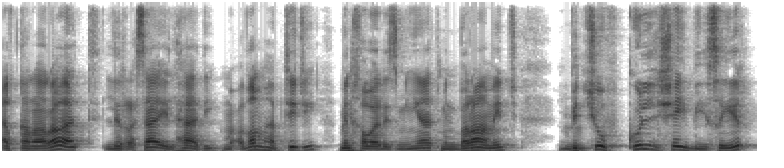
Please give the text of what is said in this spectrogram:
القرارات للرسائل هذه معظمها بتجي من خوارزميات من برامج بتشوف كل شيء بيصير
